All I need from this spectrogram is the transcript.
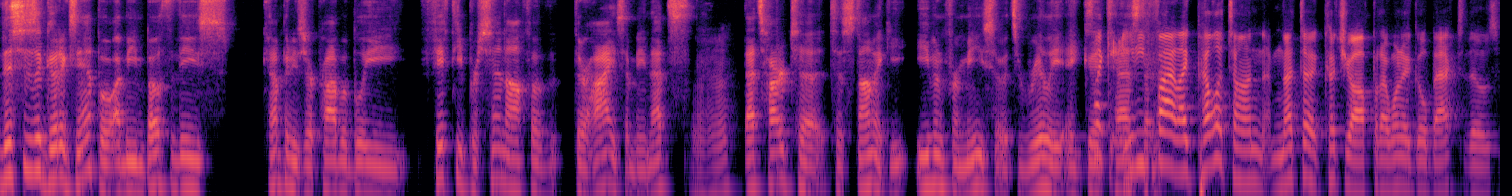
this is a good example. I mean, both of these companies are probably 50% off of their highs. I mean, that's uh-huh. that's hard to to stomach even for me. So it's really a good it's like 85 like Peloton, not to cut you off, but I want to go back to those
